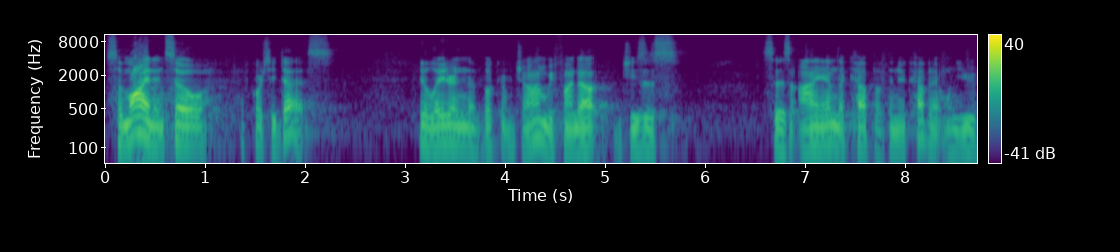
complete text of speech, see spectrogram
some wine? And so, of course, he does. You know, later in the book of John, we find out Jesus says, I am the cup of the new covenant. When you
